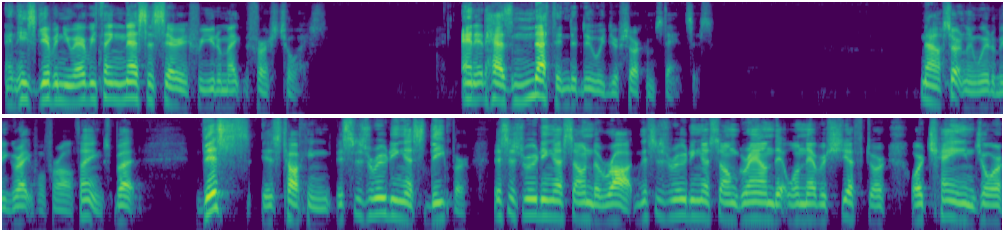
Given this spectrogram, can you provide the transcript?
And He's given you everything necessary for you to make the first choice. And it has nothing to do with your circumstances. Now, certainly we're to be grateful for all things, but this is talking, this is rooting us deeper. This is rooting us on the rock. This is rooting us on ground that will never shift or, or change or,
